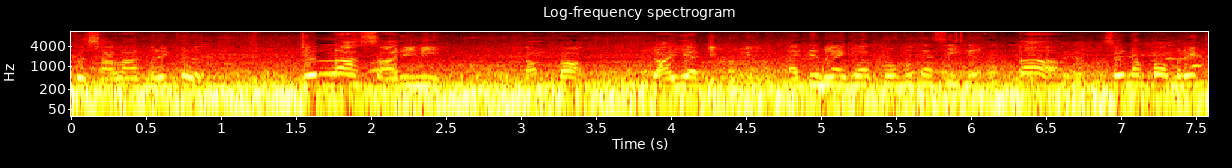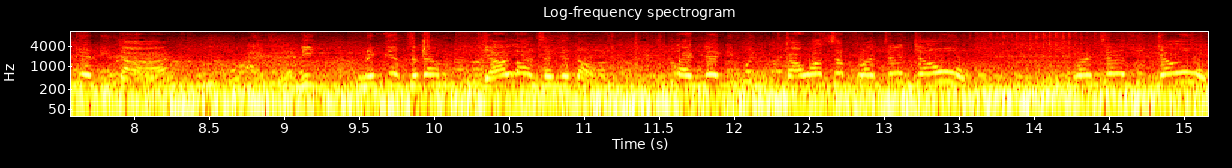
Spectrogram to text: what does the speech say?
kesalahan mereka? Jelas hari ini nampak rakyat dibuli. Ada Mike buat provokasi ke? Tak, saya nampak mereka ditahan. Di, Mereka sedang jalan saja tau. Lagi-lagi pun kawasan pelancaran jauh. Pelancaran tu jauh.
